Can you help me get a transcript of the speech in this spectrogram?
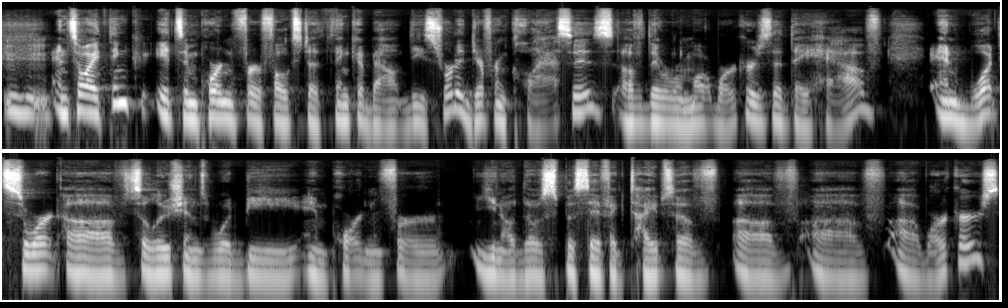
Mm-hmm. And so I think it's important for folks to think about these sort of different classes of the remote workers that they have and what sort of solutions would be important for, you know, those specific types of, of, of uh, workers.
